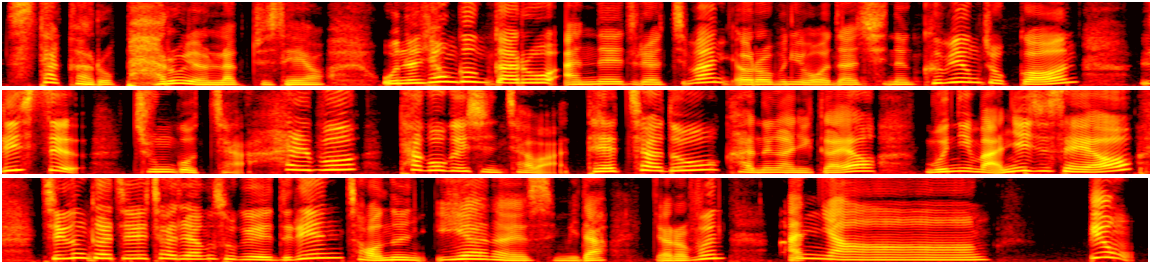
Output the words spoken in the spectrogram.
스타카로 바로 연락 주세요. 오늘 현금가로 안내해 드렸지만 여러분이 원하시는 금융 조건, 리스, 중고차, 할부, 타고 계신 차와 대차도 가능하니까요. 문의 많이 주세요. 지금까지 차량 소개해 드린 저는 이하나였습니다. 여러분 안녕. 뿅!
